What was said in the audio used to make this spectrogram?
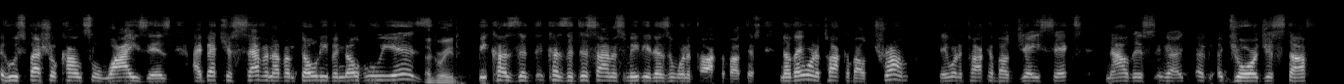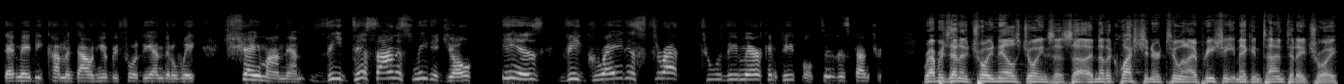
who Special Counsel Weiss is, I bet you seven of them don't even know who he is. Agreed. Because the because the dishonest media doesn't want to talk about this. Now they want to talk about Trump they want to talk about J6. Now this uh, uh, Georgia stuff that may be coming down here before the end of the week. Shame on them. The dishonest media, Joe, is the greatest threat to the American people, to this country. Representative Troy Nehls joins us. Uh, another question or two, and I appreciate you making time today, Troy.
